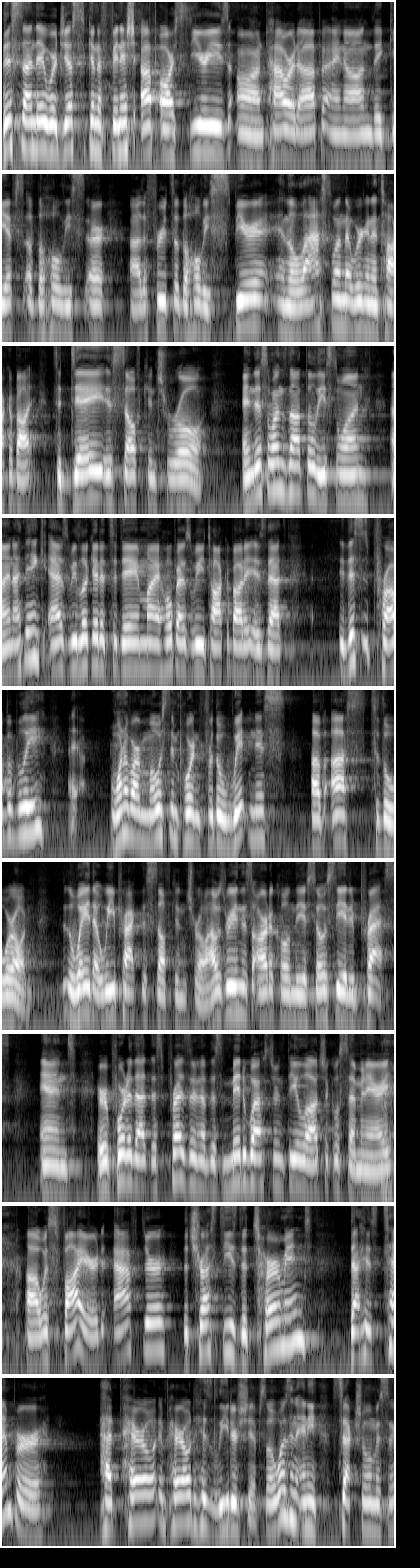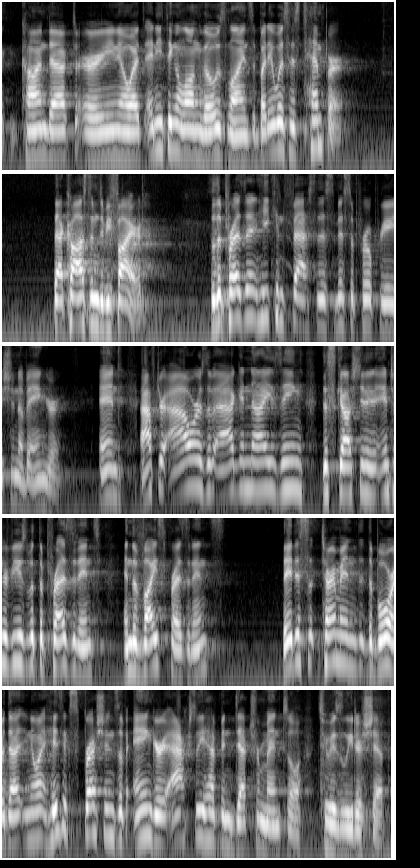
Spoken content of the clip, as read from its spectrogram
This Sunday, we're just going to finish up our series on Powered Up and on the gifts of the Holy, or uh, the fruits of the Holy Spirit. And the last one that we're going to talk about today is self control. And this one's not the least one. And I think as we look at it today, my hope as we talk about it is that this is probably uh, one of our most important for the witness of us to the world, the way that we practice self control. I was reading this article in the Associated Press and it reported that this president of this Midwestern Theological Seminary uh, was fired after the trustees determined that his temper had periled, imperiled his leadership. So it wasn't any sexual misconduct or, you know, anything along those lines, but it was his temper that caused him to be fired. So the president, he confessed this misappropriation of anger. And after hours of agonizing discussion and interviews with the president and the vice presidents, they determined, the board, that, you know what, his expressions of anger actually have been detrimental to his leadership.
